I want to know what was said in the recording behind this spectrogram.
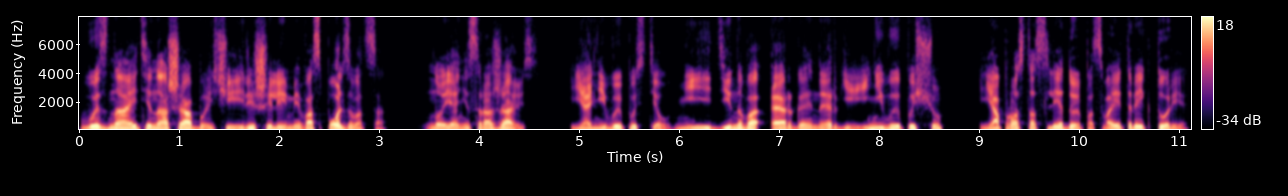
вы знаете наши обычаи и решили ими воспользоваться. Но я не сражаюсь. Я не выпустил ни единого эргоэнергии и не выпущу. Я просто следую по своей траектории.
